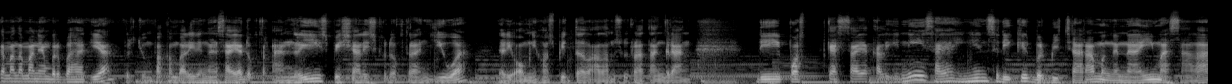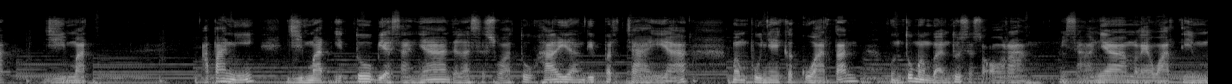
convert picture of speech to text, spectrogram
teman-teman yang berbahagia, berjumpa kembali dengan saya Dr. Andri, spesialis kedokteran jiwa dari Omni Hospital Alam Sutra Tangerang. Di podcast saya kali ini saya ingin sedikit berbicara mengenai masalah jimat. Apa nih? Jimat itu biasanya adalah sesuatu hal yang dipercaya mempunyai kekuatan untuk membantu seseorang. Misalnya melewati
